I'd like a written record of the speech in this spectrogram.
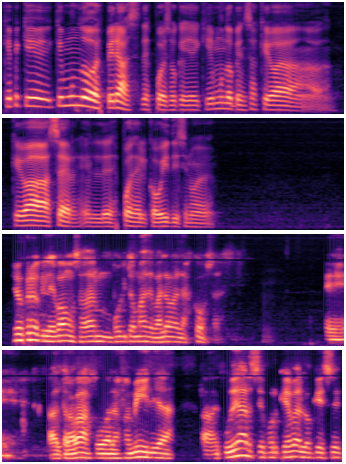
¿Qué, mundo esperás después o qué, qué, mundo pensás que va, que va a ser el de después del COVID-19? Yo creo que le vamos a dar un poquito más de valor a las cosas. Eh, al trabajo, a la familia, a cuidarse, porque a ver, lo que, se,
